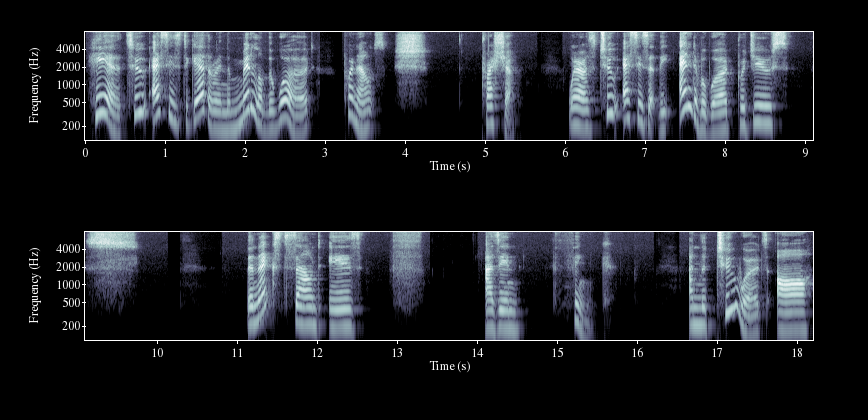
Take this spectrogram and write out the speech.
Here, two S's together in the middle of the word pronounce sh, pressure, whereas two S's at the end of a word produce s. The next sound is th, as in think, and the two words are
